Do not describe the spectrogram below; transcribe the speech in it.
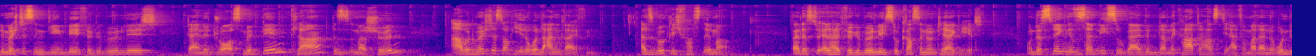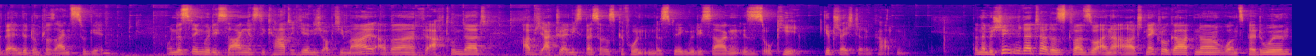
du möchtest in GMB für gewöhnlich deine Draws mitnehmen. Klar, das ist immer schön. Aber du möchtest auch jede Runde angreifen. Also wirklich fast immer. Weil das Duell halt für gewöhnlich so krass hin und her geht. Und deswegen ist es halt nicht so geil, wenn du da eine Karte hast, die einfach mal deine Runde beendet, um plus 1 zu gehen. Und deswegen würde ich sagen, ist die Karte hier nicht optimal, aber für 800 habe ich aktuell nichts Besseres gefunden. Deswegen würde ich sagen, ist es okay. Gibt schlechtere Karten. Dann der Beschinkenretter, das ist quasi so eine Art Necrogardener, once per Duel.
